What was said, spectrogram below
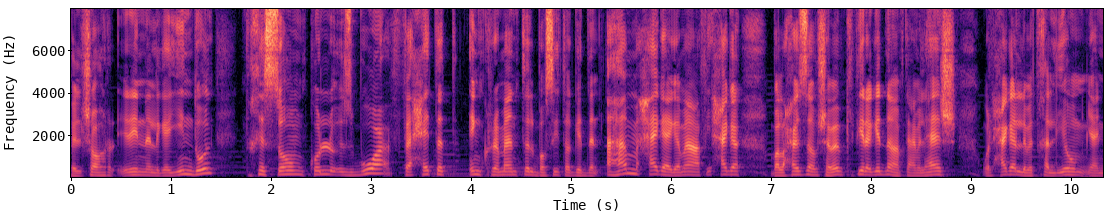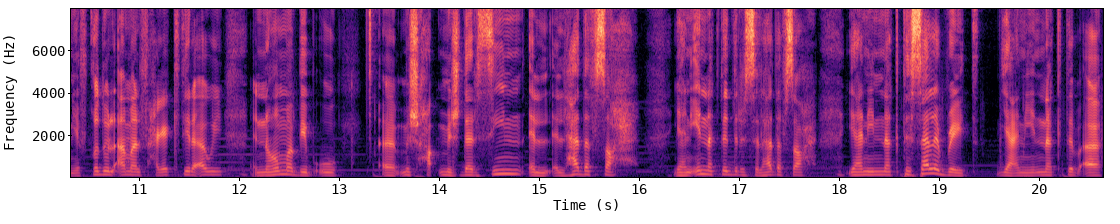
في الشهرين اللي جايين دول تخسهم كل أسبوع في حتة incremental بسيطة جدا. أهم حاجة يا جماعة في حاجة بلاحظها وشباب كتيرة جدا ما بتعملهاش والحاجة اللي بتخليهم يعني يفقدوا الأمل في حاجات كتيرة قوي إن هم بيبقوا مش مش دارسين الهدف صح. يعني إيه إنك تدرس الهدف صح؟ يعني إنك تسليبريت يعني إنك تبقى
